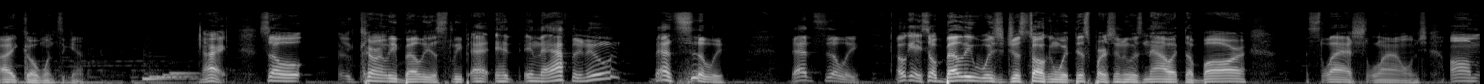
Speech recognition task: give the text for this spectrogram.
Aiko once again. All right, so currently Beli is asleep at, at in the afternoon. That's silly. That's silly. Okay, so Beli was just talking with this person who is now at the bar slash lounge. Um,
